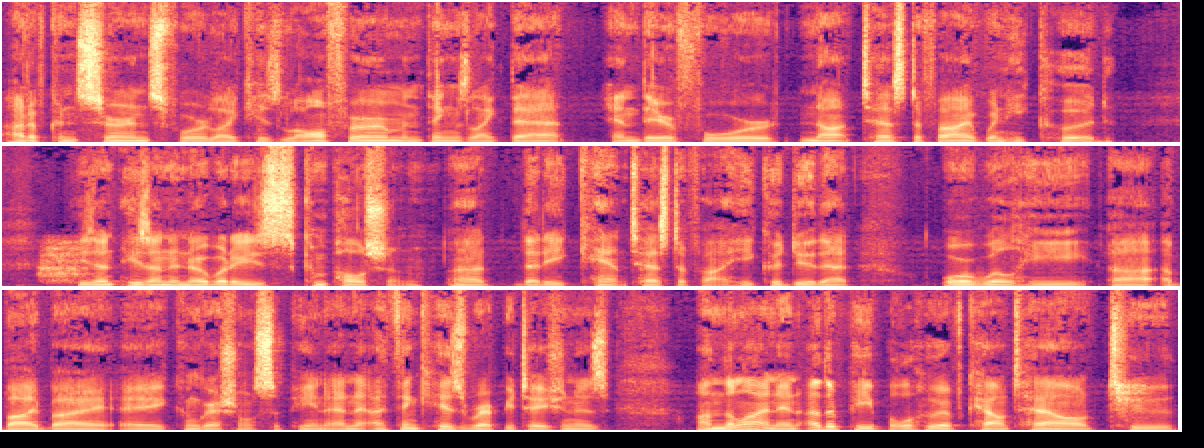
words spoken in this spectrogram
out of concerns for like his law firm and things like that, and therefore not testify when he could? He's he's under nobody's compulsion uh, that he can't testify. He could do that, or will he uh, abide by a congressional subpoena? And I think his reputation is on the line. And other people who have kowtowed to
